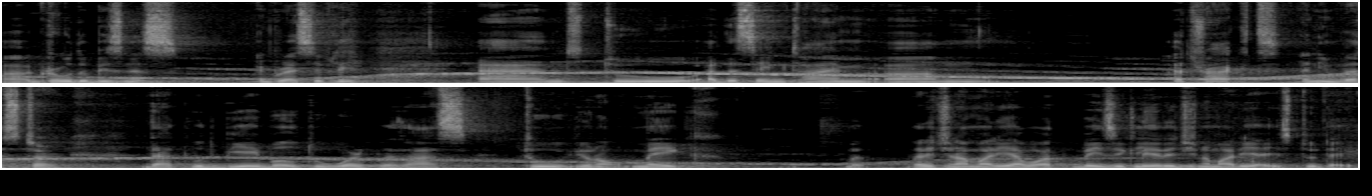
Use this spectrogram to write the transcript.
uh, grow the business aggressively and to at the same time um, attract an investor that would be able to work with us to you know make Regina Maria what basically Regina Maria is today.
